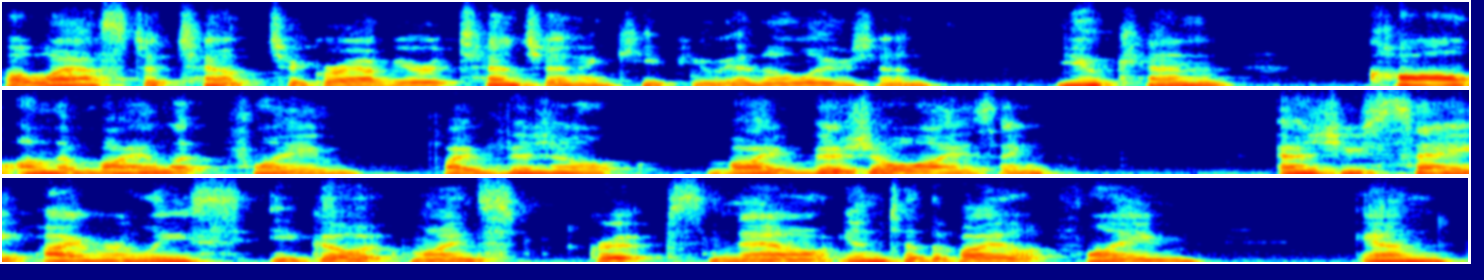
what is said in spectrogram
the last attempt to grab your attention and keep you in illusion. You can call on the violet flame by visual by visualizing as you say, I release egoic mind scripts now into the violet flame and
